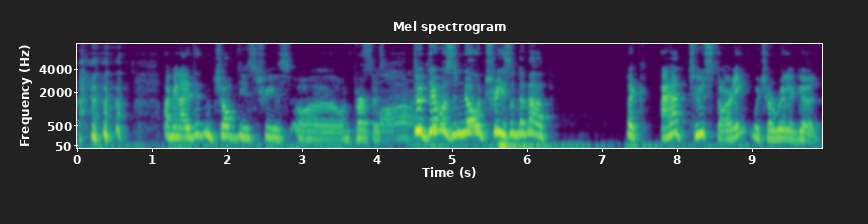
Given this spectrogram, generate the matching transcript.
I mean, I didn't chop these trees uh, on purpose. Smart. Dude, there was no trees on the map. Like, I had two starting, which are really good.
